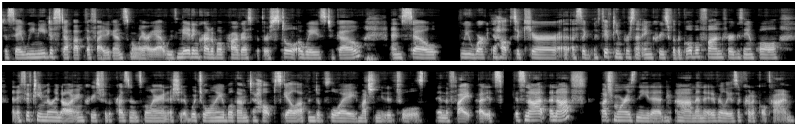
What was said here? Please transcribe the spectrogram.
to say we need to step up the fight against malaria. We've made incredible progress, but there's still a ways to go. And so we work to help secure a, 15% increase for the Global Fund, for example, and a $15 million increase for the President's Malaria Initiative, which will enable them to help scale up and deploy much needed tools in the fight. But it's, it's not enough much more is needed. Um, and it really is a critical time.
